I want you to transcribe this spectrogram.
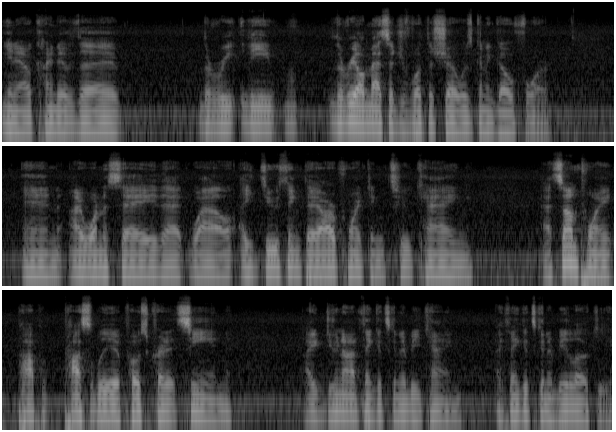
you know, kind of the the re- the the real message of what the show was going to go for. And I want to say that while I do think they are pointing to Kang at some point, pop- possibly a post credit scene, I do not think it's going to be Kang. I think it's going to be Loki.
